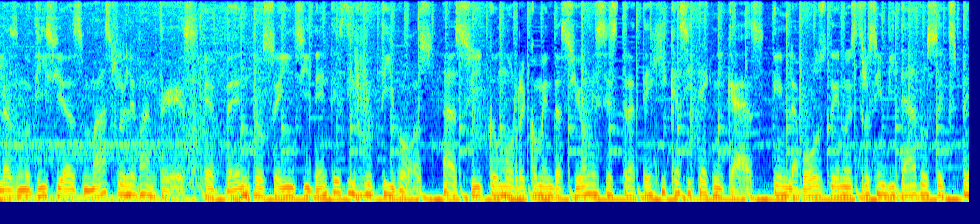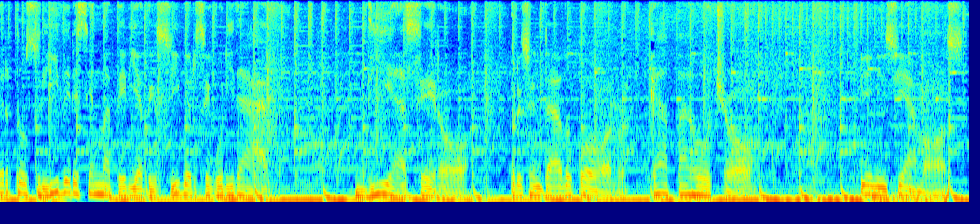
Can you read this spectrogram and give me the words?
Las noticias más relevantes, eventos e incidentes disruptivos, así como recomendaciones estratégicas y técnicas en la voz de nuestros invitados expertos líderes en materia de ciberseguridad. Día Cero, presentado por Capa 8. Iniciamos.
